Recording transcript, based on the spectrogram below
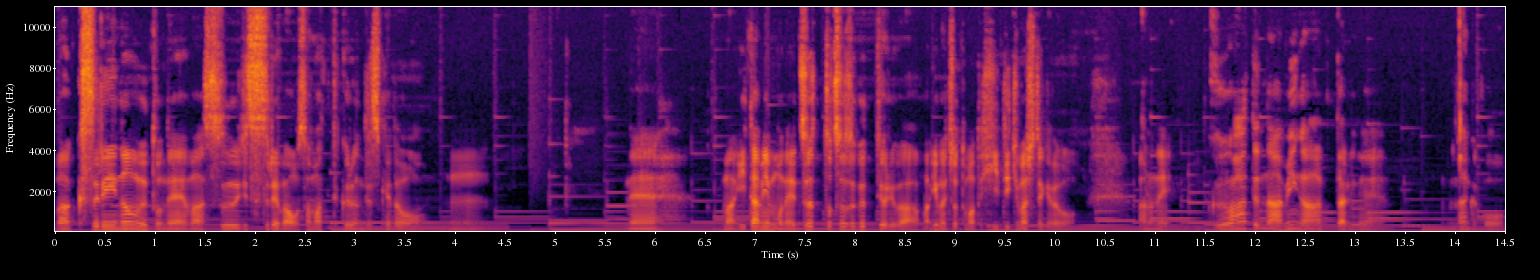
まあ、薬飲むとね、まあ、数日すれば収まってくるんですけど、うん。ねまあ、痛みもね、ずっと続くってよりは、まあ、今ちょっとまた引いてきましたけど、あのね、ぐわーって波があったりね、なんかこ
